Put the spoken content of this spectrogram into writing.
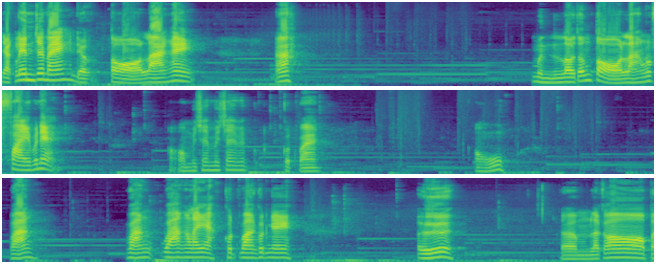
อยากเล่นใช่ไหมเดี๋ยวต่อรางให้อะเหมือนเราต้องต่อรางรถไฟปะเนี่ย อ๋อไม่ใช่ไม่ใช่กดวางโอ้วาง วาง วางอะไรอะกดวางกดไง เออเอิมแล้วก็ไป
